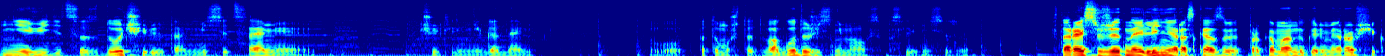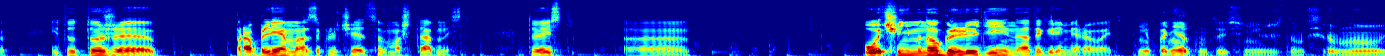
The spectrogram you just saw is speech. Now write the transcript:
не видеться с дочерью там месяцами, чуть ли не годами. Вот, потому что два года же снимался последний сезон. Вторая сюжетная линия рассказывает про команду гримировщиков. И тут тоже проблема заключается в масштабности. То есть очень много людей надо гримировать. Не, понятно, то есть у них же там все равно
